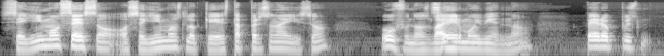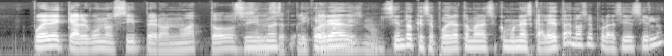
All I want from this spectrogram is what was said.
seguimos eso o seguimos lo que esta persona hizo, uff, nos va a ir muy bien, ¿no? Pero pues puede que a algunos sí, pero no a todos sí, se no les es, aplica podría, lo mismo. siento que se podría tomar así como una escaleta, no sé por así decirlo.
